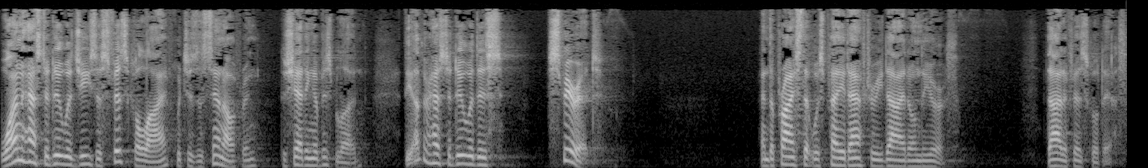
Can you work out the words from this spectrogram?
One has to do with Jesus' physical life, which is a sin offering, the shedding of his blood. The other has to do with his spirit and the price that was paid after he died on the earth. Died a physical death.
